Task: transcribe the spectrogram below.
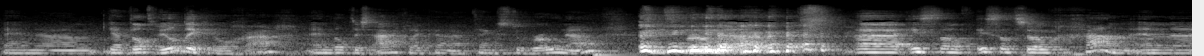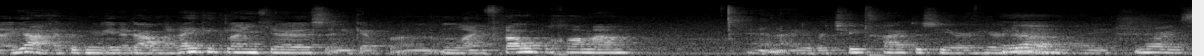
En ehm, ja, dat wilde ik heel graag. En dat is eigenlijk, thanks to Rona, eh, is, dat, is dat zo gegaan. En eh, ja, heb ik nu inderdaad mijn Reiki-klantjes en ik heb een online vrouwenprogramma. En naar de retreat ga ik dus hier, hier mee. Nice.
